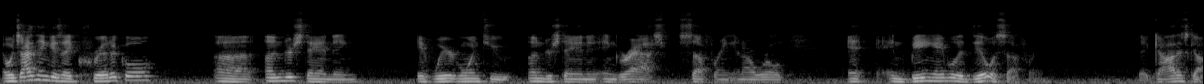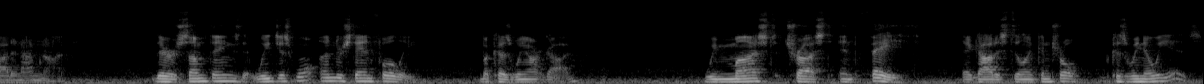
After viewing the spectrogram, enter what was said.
Which I think is a critical uh, understanding if we're going to understand and, and, grasp suffering in our world and, and being able to deal with suffering that God is God and I'm not. There are some things that we just won't understand fully because we aren't God. We must trust in faith that God is still in control because we know He is.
